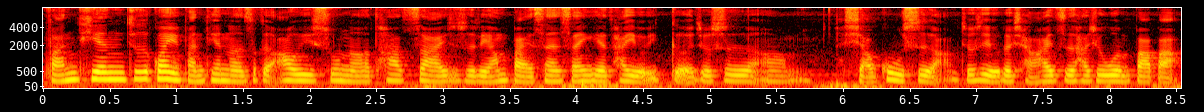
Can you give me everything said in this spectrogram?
梵天就是关于梵天的这个奥义书呢，它在就是两百三十三页，它有一个就是嗯小故事啊，就是有个小孩子他去问爸爸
